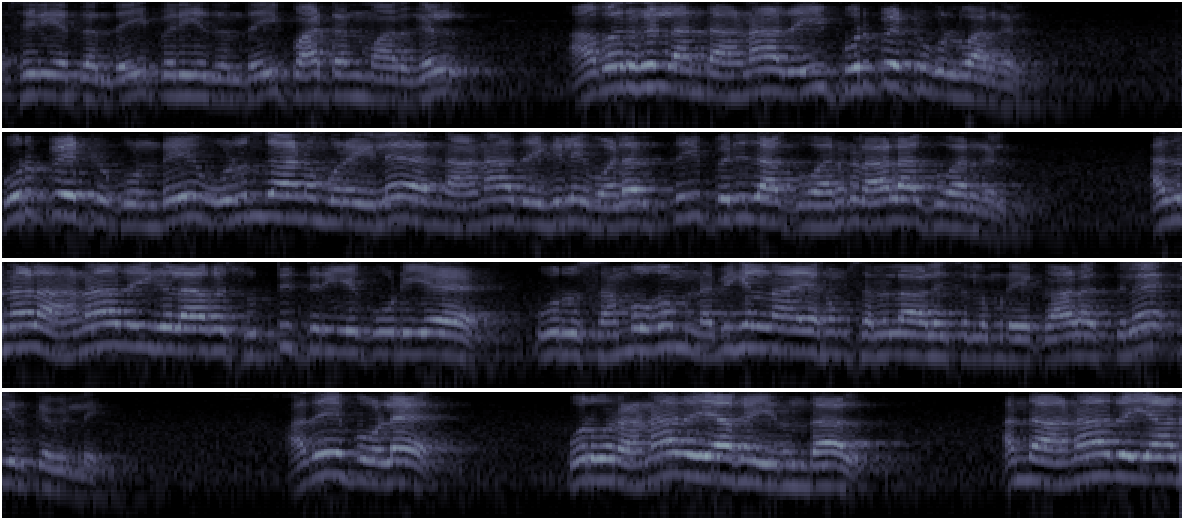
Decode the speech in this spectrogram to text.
சிறிய தந்தை பெரிய தந்தை பாட்டன்மார்கள் அவர்கள் அந்த அனாதையை பொறுப்பேற்றுக் கொள்வார்கள். பொறுப்பேற்றுக் கொண்டு ஒழுங்கான முறையில் அந்த அனாதைகளை வளர்த்து பெரிதாக்குவார்கள் ஆளாக்குவார்கள். அதனால் அனாதைகளாக சுற்றித் திரியக்கூடிய ஒரு சமூகம் நபிகள் நாயகம் சல்லா அலிசல்லமுடைய காலத்தில் இருக்கவில்லை. அதே போல ஒருவர் அனாதையாக இருந்தால் அந்த அனாதையாக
